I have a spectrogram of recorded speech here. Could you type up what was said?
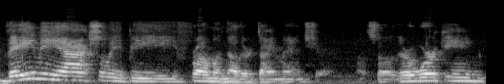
they may actually be from another dimension. So they're working,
